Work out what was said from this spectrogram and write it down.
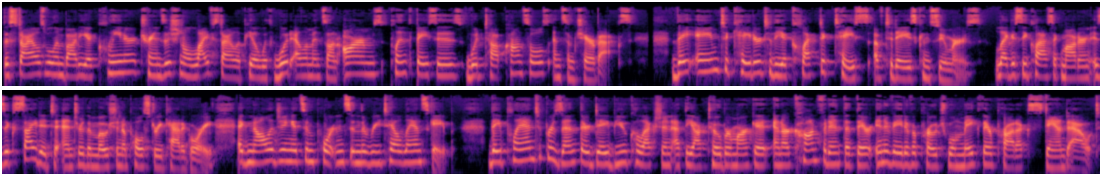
The styles will embody a cleaner, transitional lifestyle appeal with wood elements on arms, plinth bases, wood top consoles, and some chair backs. They aim to cater to the eclectic tastes of today's consumers. Legacy Classic Modern is excited to enter the motion upholstery category, acknowledging its importance in the retail landscape. They plan to present their debut collection at the October market and are confident that their innovative approach will make their products stand out.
